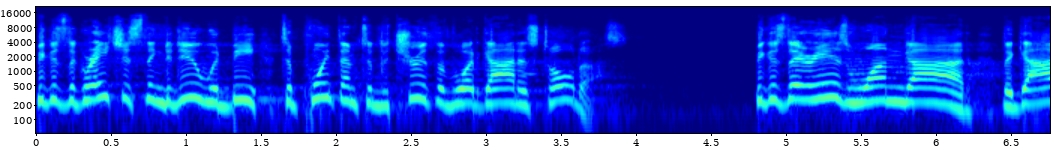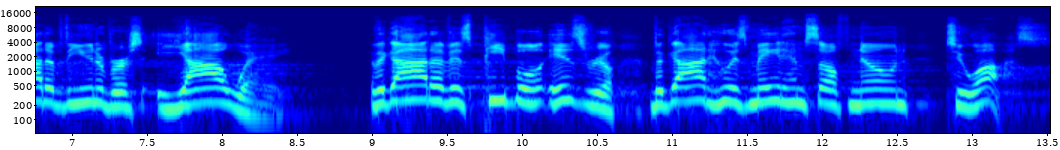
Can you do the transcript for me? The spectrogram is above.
Because the gracious thing to do would be to point them to the truth of what God has told us. Because there is one God, the God of the universe, Yahweh, the God of his people Israel, the God who has made himself known to us.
